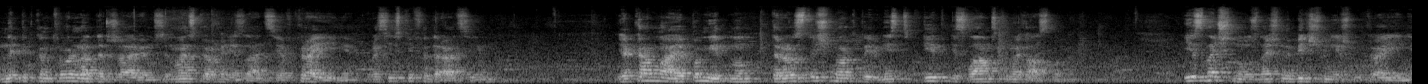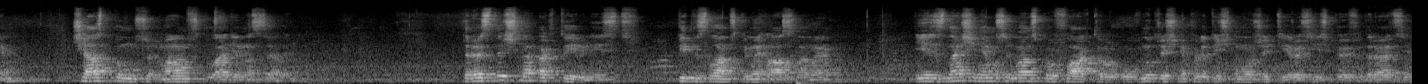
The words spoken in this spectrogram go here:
непідконтрольна державі мусульманська організація в країні, в Російській Федерації, яка має помітну терористичну активність під ісламськими гаслами і значну, значно більшу, ніж в Україні, частку мусульман в складі населення. Терористична активність під ісламськими гаслами і значення мусульманського фактору у внутрішньополітичному житті Російської Федерації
